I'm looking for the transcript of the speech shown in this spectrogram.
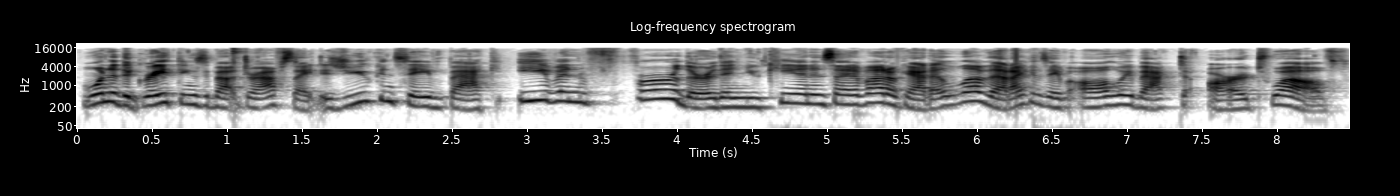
one of the great things about DraftSight is you can save back even further than you can inside of AutoCAD. I love that. I can save all the way back to R12.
